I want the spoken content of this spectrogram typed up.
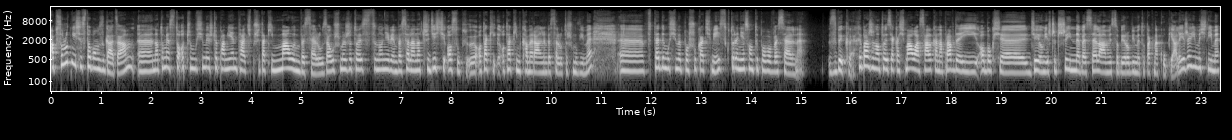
Absolutnie się z Tobą zgadzam. E, natomiast to, o czym musimy jeszcze pamiętać przy takim małym weselu, załóżmy, że to jest, no nie wiem, wesela na 30 osób, e, o, taki, o takim kameralnym weselu też mówimy, e, wtedy musimy poszukać miejsc, które nie są typowo weselne. Zwykle. Chyba, że no to jest jakaś mała salka naprawdę i obok się dzieją jeszcze trzy inne wesela, a my sobie robimy to tak na kupie. Ale jeżeli myślimy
